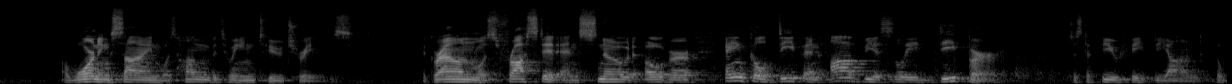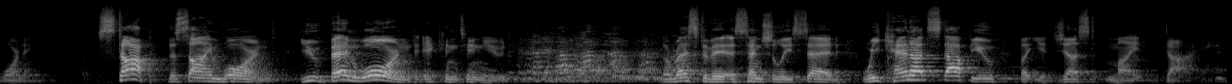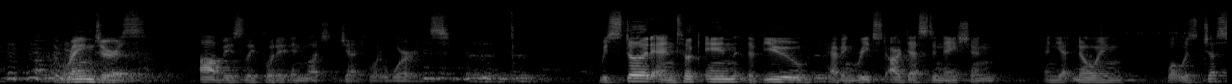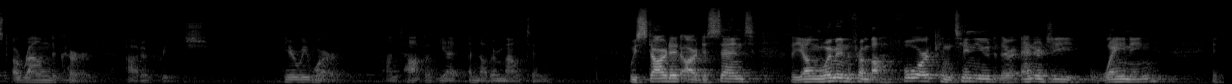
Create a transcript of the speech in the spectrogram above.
a warning sign was hung between two trees. The ground was frosted and snowed over, ankle deep and obviously deeper, just a few feet beyond the warning. Stop, the sign warned. You've been warned, it continued. The rest of it essentially said, We cannot stop you, but you just might die. The Rangers obviously put it in much gentler words. We stood and took in the view, having reached our destination, and yet knowing what was just around the curve, out of reach. Here we were, on top of yet another mountain. We started our descent. The young women from before continued their energy waning.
